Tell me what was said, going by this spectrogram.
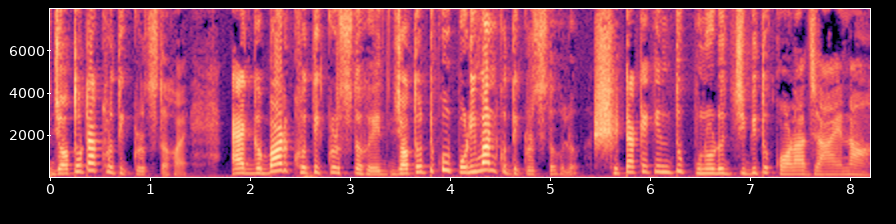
যতটা ক্ষতিগ্রস্ত হয়, একবার ক্ষতিগ্রস্ত হয়ে যতটুকু পরিমাণ ক্ষতিগ্রস্ত হলো, সেটাকে কিন্তু পুনরুজ্জীবিত করা যায় না।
